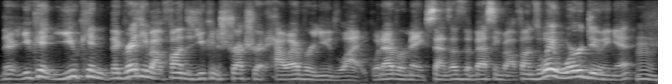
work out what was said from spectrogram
there you can you can the great thing about funds is you can structure it however you'd like, whatever makes sense. That's the best thing about funds. The way we're doing it mm.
